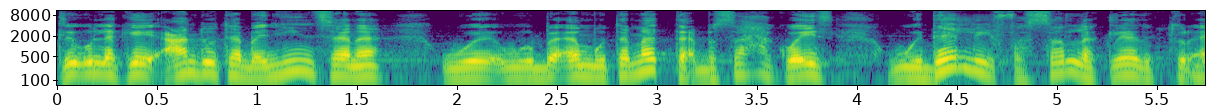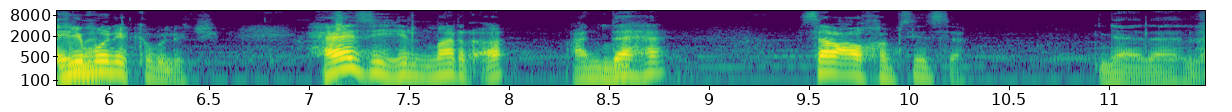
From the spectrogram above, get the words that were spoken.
تلاقي يقول لك إيه عنده 80 سنة و- وبقى متمتع بصحة كويس. وده اللي يفسر لك ليه يا دكتور دي أيمن؟ مونيكا بلوتشي هذه المرأة عندها 57 سنة. لا لا لا.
